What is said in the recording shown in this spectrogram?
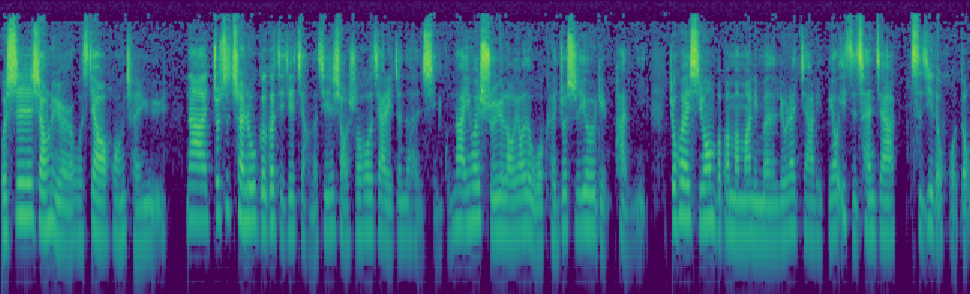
我是小女儿，我是叫黄晨宇。那就是诚如哥哥姐姐讲的，其实小时候家里真的很辛苦。那因为属于老幺的我，可能就是又有点叛逆，就会希望爸爸妈妈你们留在家里，不要一直参加慈济的活动。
